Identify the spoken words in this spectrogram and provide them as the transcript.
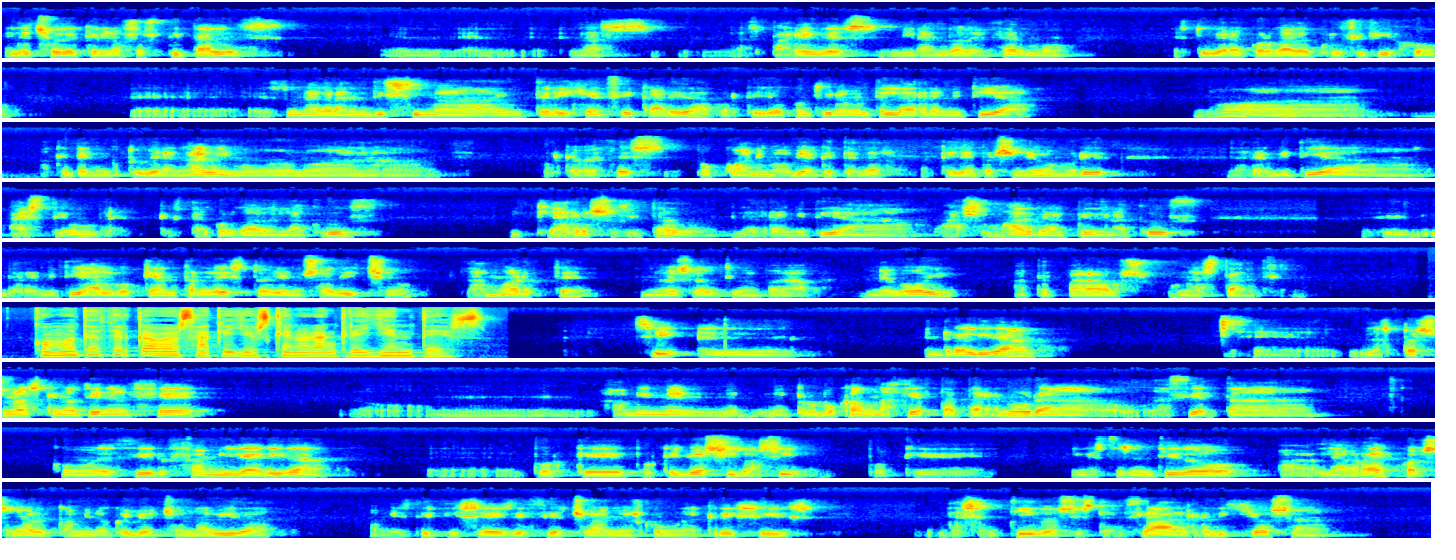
el hecho de que en los hospitales, en, las, paredes, mirando al enfermo, estuviera colgado el crucifijo, eh, es de una grandísima inteligencia y caridad, porque yo continuamente le remitía no a, que tuvieran ánimo, no porque a veces poco ánimo había que tener, aquella persona iba a morir, le remitía a este hombre que está colgado en la cruz y que ha resucitado, le remitía a su madre al pie de la cruz, le remitía algo que antes en la historia nos ha dicho, la muerte no es la última palabra, me voy a prepararos una estancia. ¿Cómo te acercabas a aquellos que no eran creyentes? Sí, en realidad eh, las personas que no tienen fe a mí me, provoca una cierta ternura, una cierta, ¿cómo decir?, familiaridad, eh, porque, porque yo he sido así, porque en este sentido le agradezco al Señor el camino que yo he hecho en la vida a mis 16, 18 años con una crisis de sentido existencial, religiosa,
